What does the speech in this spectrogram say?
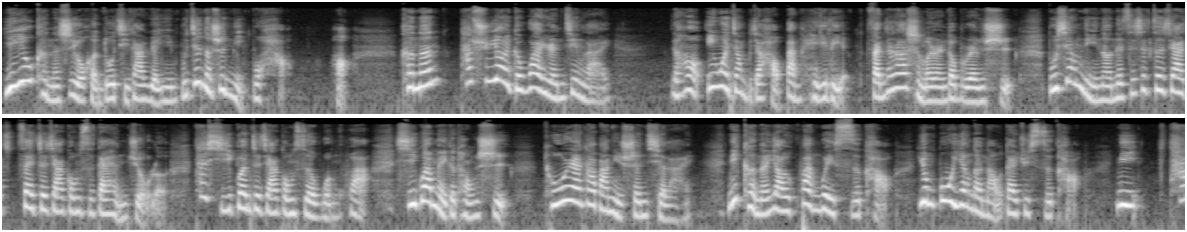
也有可能是有很多其他原因，不见得是你不好，好，可能他需要一个外人进来，然后因为这样比较好扮黑脸，反正他什么人都不认识，不像你呢，那这是这家在这家公司待很久了，他习惯这家公司的文化，习惯每个同事，突然他把你升起来，你可能要换位思考，用不一样的脑袋去思考，你。他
